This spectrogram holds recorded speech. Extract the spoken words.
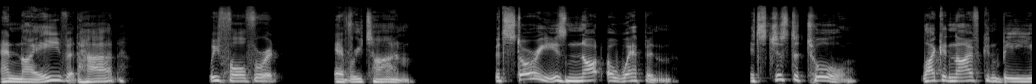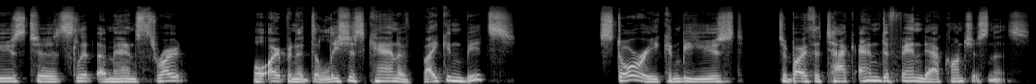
and naive at heart, we fall for it every time. But story is not a weapon, it's just a tool. Like a knife can be used to slit a man's throat or open a delicious can of bacon bits, story can be used to both attack and defend our consciousness.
